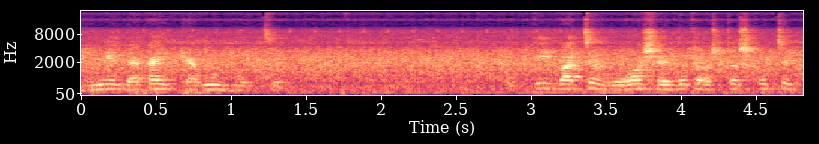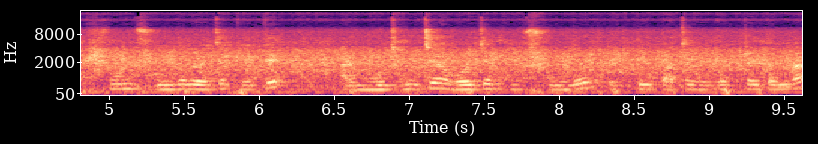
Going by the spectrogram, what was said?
ভেঙে দেখাই কেমন হচ্ছে। দেখতেই পাচ্ছে রস এত টস টস করছে, ভীষণ সুন্দর হয়েছে খেতে আর মুচমুচে হয়েছে, খুব সুন্দর। দেখতেই পাচ্ছ উপরটাই তোমরা।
